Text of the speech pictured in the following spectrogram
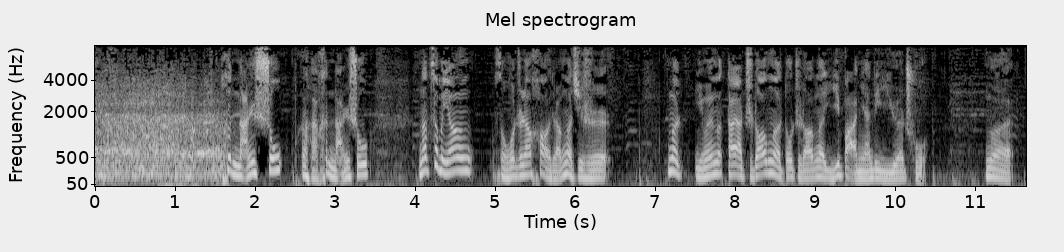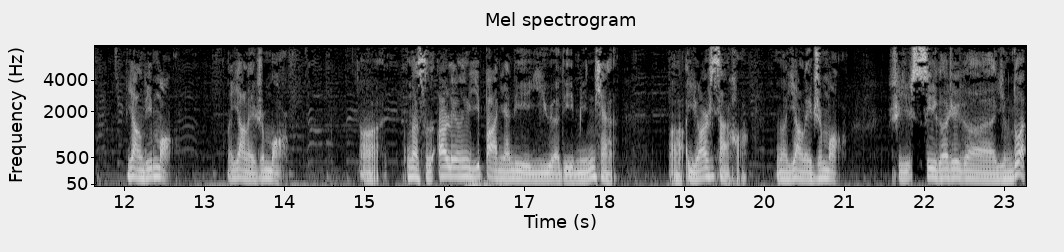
很难受，很难受。那怎么样生活质量好一点？我其实我因为我大家知道，我都知道，我一八年的一月初，我养的猫，我养了一只猫，啊，我是二零一八年的一月的明天，啊，一月二十三号，我养了一只猫。是一是一个这个英短，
